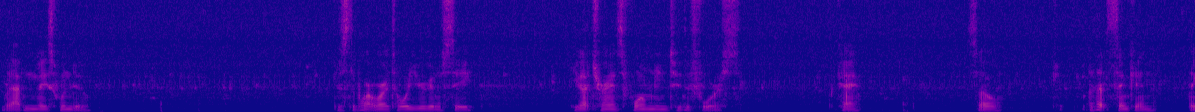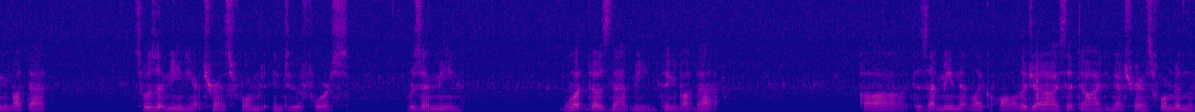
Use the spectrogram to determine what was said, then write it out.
What happened to Mace Windu? This is the part where I told you you're going to see. He got transformed into the Force. Okay? So, let that sink in. Think about that. So what does that mean he got transformed into the Force? What does that mean? What does that mean? Think about that. Uh, does that mean that like all the Jedi's that died and got transformed in the,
